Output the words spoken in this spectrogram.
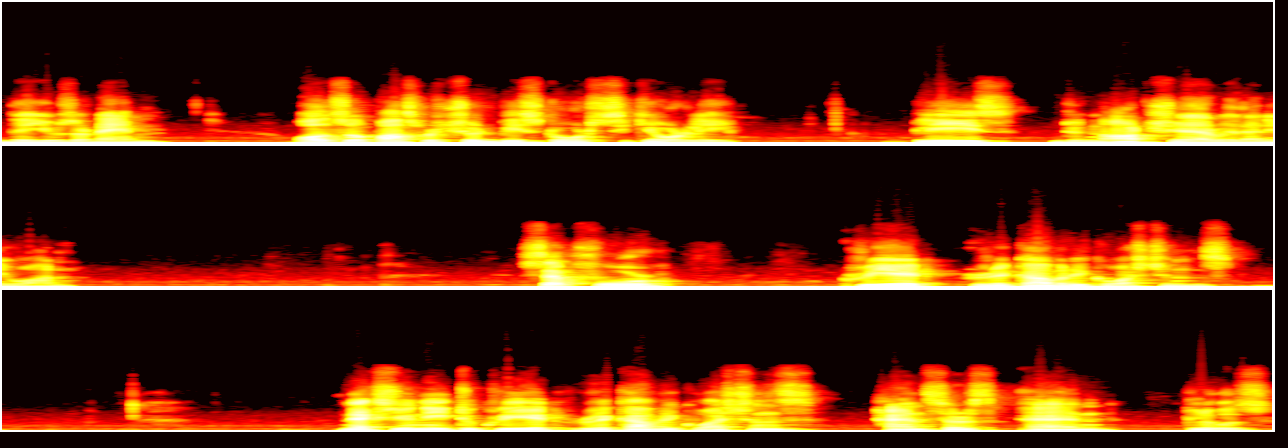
the username. Also, password should be stored securely. Please do not share with anyone. Step 4. Create recovery questions. Next, you need to create recovery questions, answers, and clues.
